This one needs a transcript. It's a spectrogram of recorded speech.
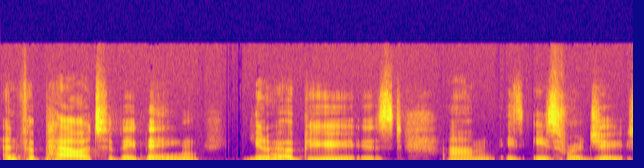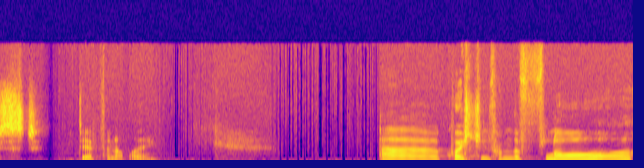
and for power to be being, you know, abused um, is is reduced. Definitely. Uh, question from the floor.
